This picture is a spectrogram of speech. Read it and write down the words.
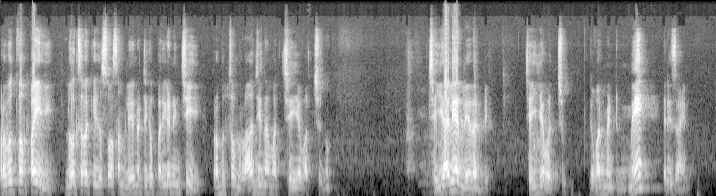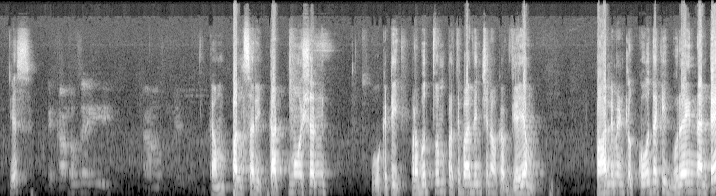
ప్రభుత్వంపై లోక్సభకి విశ్వాసం లేనట్టుగా పరిగణించి ప్రభుత్వం రాజీనామా చేయవచ్చును. చెయ్యాలి అని లేదండి. చెయ్యవచ్చు. Government may resign. Yes compulsory cut motion ఒకటి. ప్రభుత్వం ప్రతిపాదించిన ఒక వ్యయం పార్లమెంట్లో కోతకి గురైందంటే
